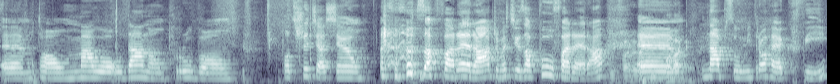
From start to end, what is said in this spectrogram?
em, tą mało udaną próbą podszycia się za Farera, czy właściwie za pół Farera, Pół Farera, pół Polaka. napsuł mi trochę krwi.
